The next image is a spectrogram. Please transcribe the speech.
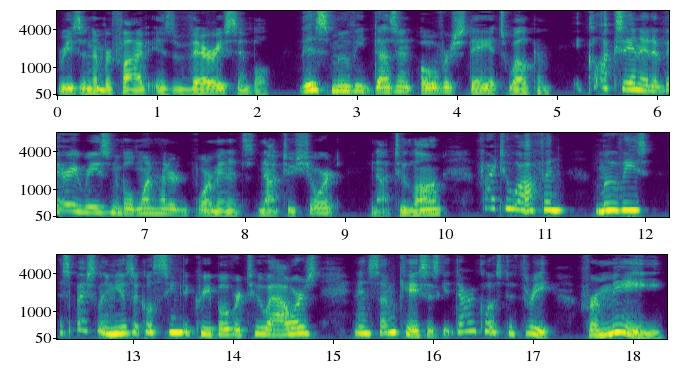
Reason number five is very simple. This movie doesn't overstay its welcome. It clocks in at a very reasonable 104 minutes, not too short, not too long. Far too often, movies especially musicals, seem to creep over two hours, and in some cases get darn close to three. For me,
